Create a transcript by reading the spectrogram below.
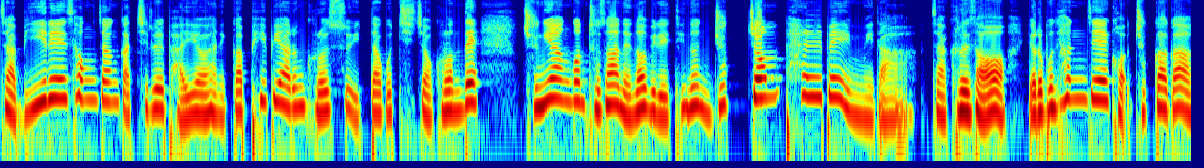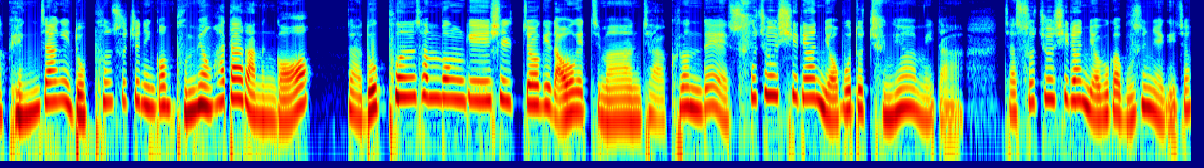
자, 미래 성장 가치를 발휘하니까 PBR은 그럴 수 있다고 치죠. 그런데 중요한 건 두산 에너빌리티는 6.8배입니다. 자, 그래서 여러분 현재 거, 주가가 굉장히 높은 수준인 건 분명하다라는 거. 자, 높은 3분기 실적이 나오겠지만, 자, 그런데 수주 실현 여부도 중요합니다. 자, 수주 실현 여부가 무슨 얘기죠?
